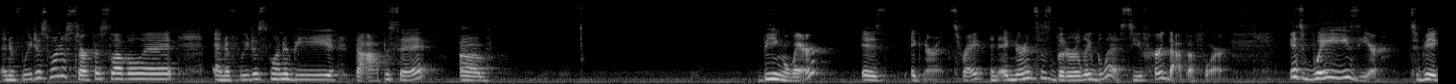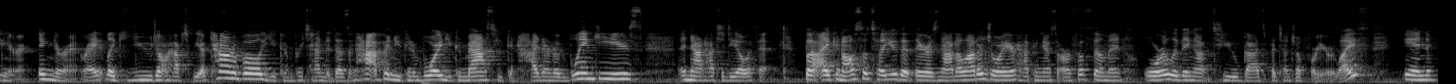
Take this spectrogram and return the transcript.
and if we just want to surface level it, and if we just want to be the opposite of being aware is ignorance, right? And ignorance is literally bliss. You've heard that before. It's way easier to be ignorant, ignorant, right? Like you don't have to be accountable. You can pretend it doesn't happen. You can avoid, you can mask, you can hide under the blankies and not have to deal with it. But I can also tell you that there is not a lot of joy or happiness or fulfillment or living up to God's potential for your life in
